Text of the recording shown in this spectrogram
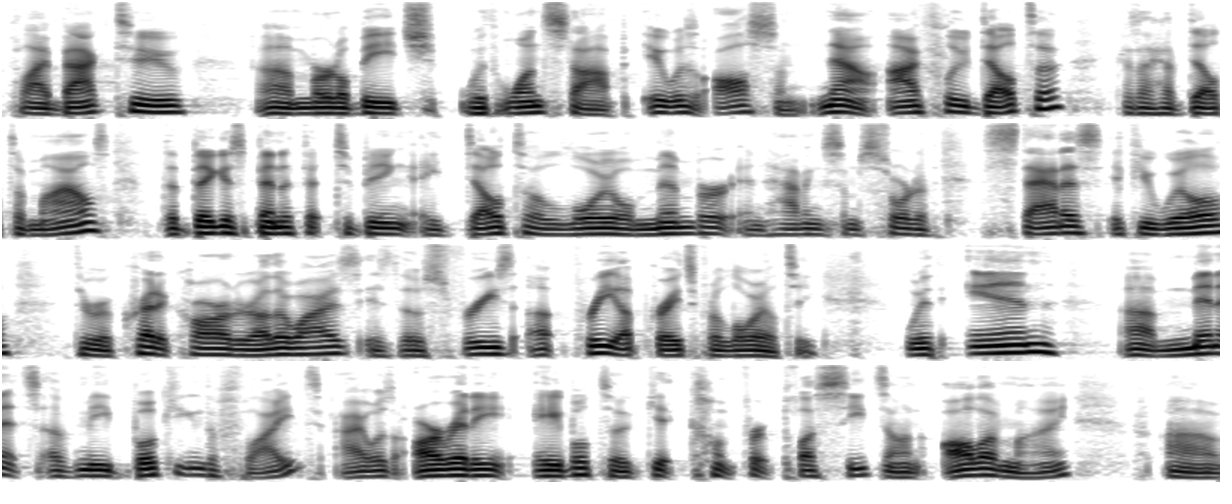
fly back to uh, Myrtle Beach with one stop. It was awesome. Now, I flew Delta because I have Delta miles. The biggest benefit to being a Delta loyal member and having some sort of status, if you will, through a credit card or otherwise, is those free, up, free upgrades for loyalty. Within uh, minutes of me booking the flight, I was already able to get Comfort Plus seats on all of my uh,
